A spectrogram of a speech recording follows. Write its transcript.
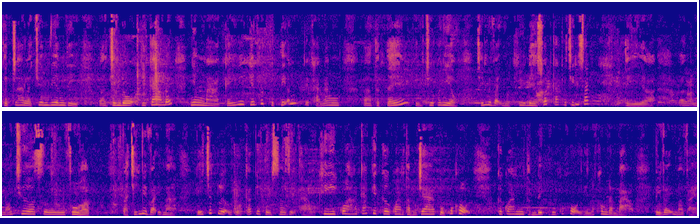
thực ra là chuyên viên thì uh, trình độ thì cao đấy nhưng mà cái kiến thức thực tiễn cái khả năng uh, thực tế thì chưa có nhiều. Chính vì vậy mà khi đề xuất các cái chính sách thì uh, nó chưa phù hợp. Và chính vì vậy mà cái chất lượng của các cái hồ sơ dự thảo khi qua các cái cơ quan thẩm tra của quốc hội cơ quan thẩm định của quốc hội thì nó không đảm bảo. Vì vậy mà phải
